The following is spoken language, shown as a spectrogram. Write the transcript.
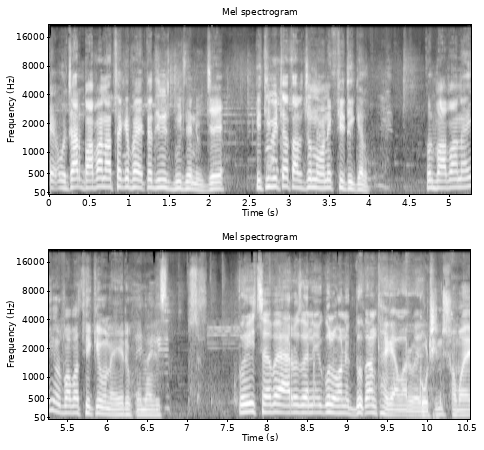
ও যার বাবা না থাকে ভাই একটা জিনিস বুঝে নি যে পৃথিবীটা তার জন্য অনেক ক্রিটিক্যাল ওর বাবা নাই ওর বাবা থেকেও নাই এরকম অবস্থা। ইচ্ছা ভাই আরও জানি এগুলো অনেক দোকান থাকে আমার ভাই। কঠিন সময়ে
